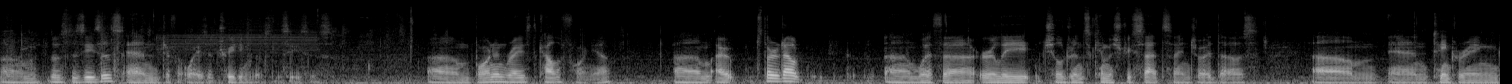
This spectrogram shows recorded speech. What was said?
um, those diseases and different ways of treating those diseases. Um, born and raised California, um, I started out um, with uh, early children's chemistry sets. I enjoyed those. Um, and tinkering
